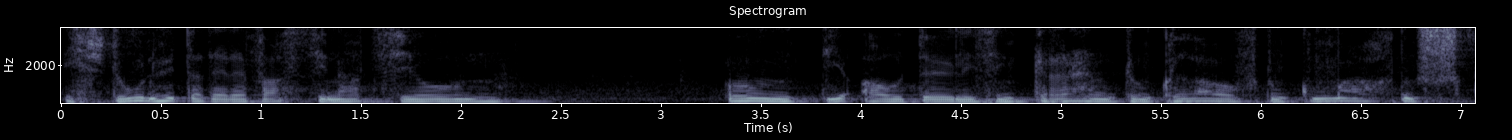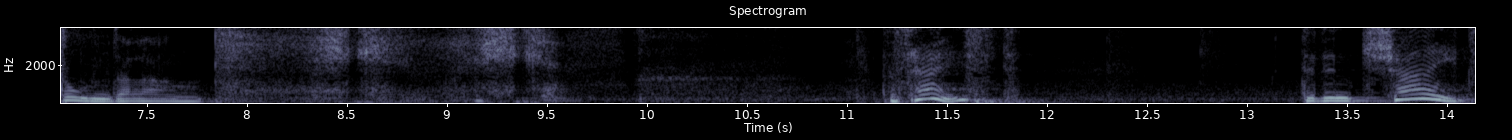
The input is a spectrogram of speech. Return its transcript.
Ich staune heute an dieser Faszination. Und die Autöle sind gerannt und gelaufen und gemacht und stundenlang. Das heißt, der Entscheid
